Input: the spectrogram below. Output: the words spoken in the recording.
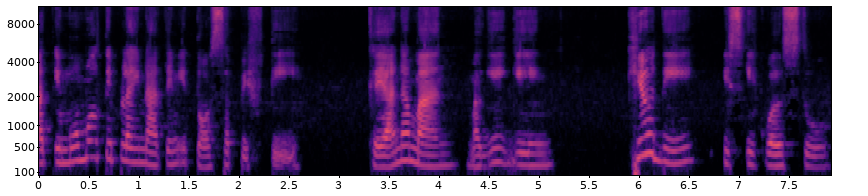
at imumultiply natin ito sa 50. Kaya naman, magiging QD is equals to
